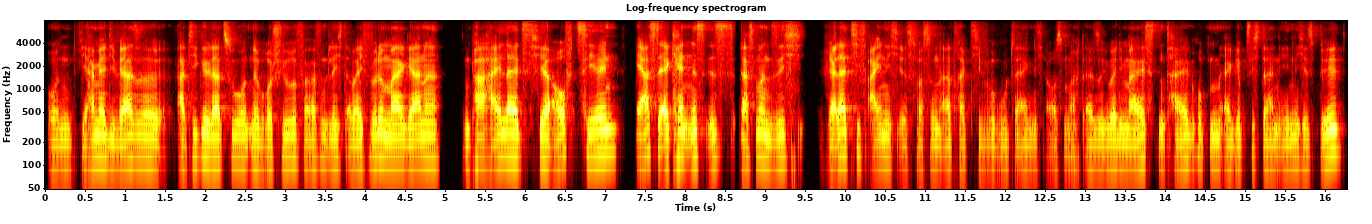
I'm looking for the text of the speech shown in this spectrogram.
Und wir haben ja diverse Artikel dazu und eine Broschüre veröffentlicht, aber ich würde mal gerne ein paar Highlights hier aufzählen. Erste Erkenntnis ist, dass man sich relativ einig ist, was so eine attraktive Route eigentlich ausmacht. Also über die meisten Teilgruppen ergibt sich da ein ähnliches Bild.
